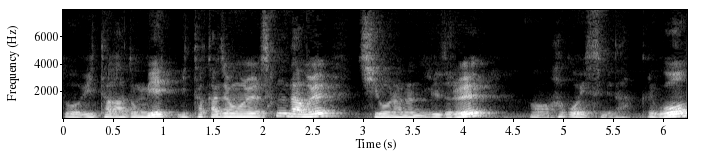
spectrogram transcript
또 위탁 아동 및 위탁 가정을 상담을 지원하는 일들을 어, 하고 있습니다. 그리고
